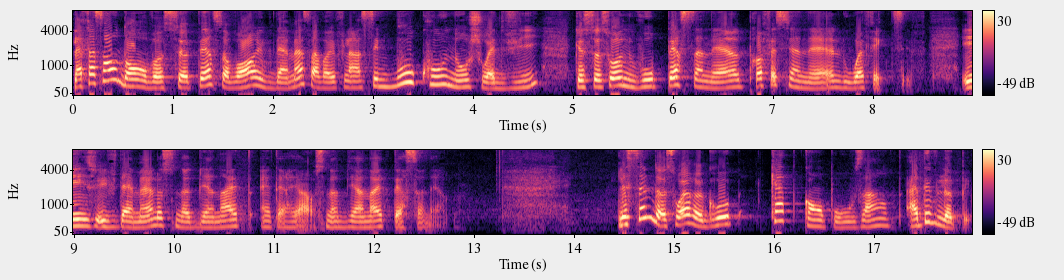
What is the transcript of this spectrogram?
La façon dont on va se percevoir, évidemment, ça va influencer beaucoup nos choix de vie, que ce soit au niveau personnel, professionnel ou affectif. Et évidemment, c'est notre bien-être intérieur, c'est notre bien-être personnel. L'estime de soi regroupe quatre composantes à développer.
